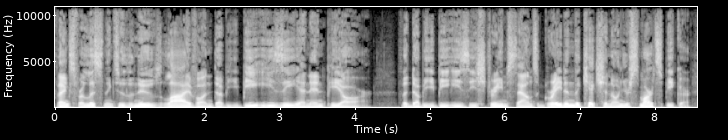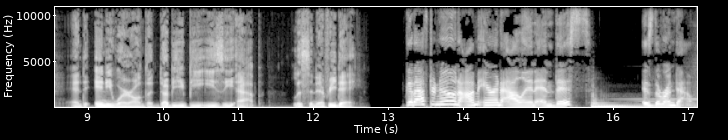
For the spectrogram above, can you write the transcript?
Thanks for listening to the news live on WBEZ and NPR. The WBEZ stream sounds great in the kitchen on your smart speaker and anywhere on the WBEZ app. Listen every day. Good afternoon. I'm Erin Allen, and this is The Rundown.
